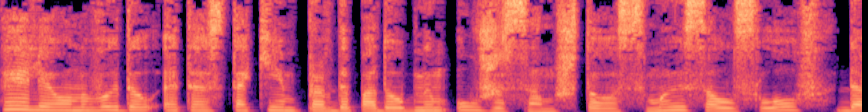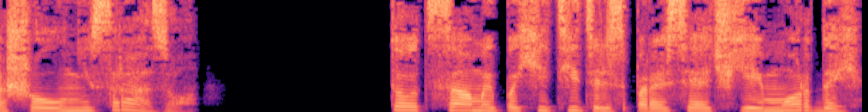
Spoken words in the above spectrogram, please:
Элеон выдал это с таким правдоподобным ужасом, что смысл слов дошел не сразу. Тот самый похититель с поросячьей мордой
